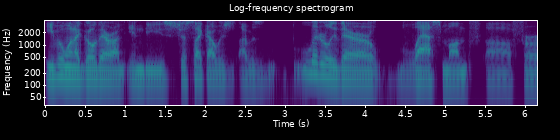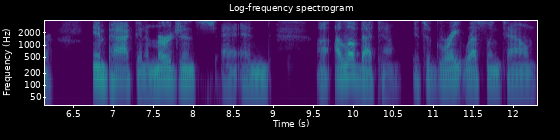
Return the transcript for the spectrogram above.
even when I go there on indies, just like I was I was literally there last month uh, for Impact and Emergence, and, and uh, I love that town. It's a great wrestling town.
